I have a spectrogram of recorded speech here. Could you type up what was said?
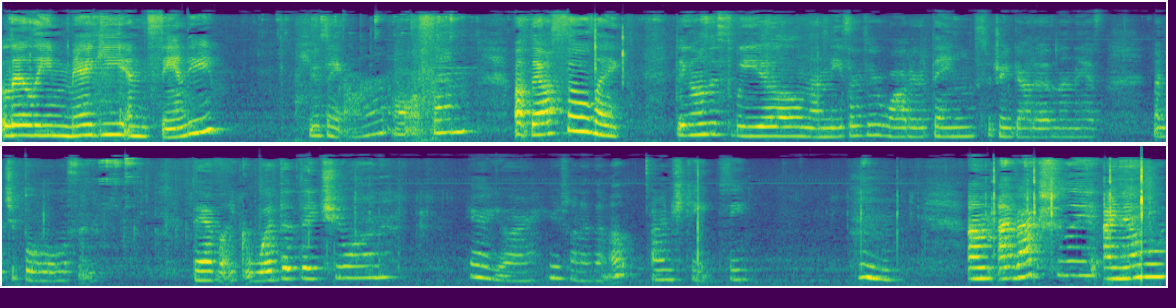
Lily, Maggie, and Sandy. Here they are, all of them. Oh, they also, like, they go on this wheel, and then these are their water things to drink out of, and then they have a bunch of bowls, and they have, like, wood that they chew on. Here you are. Here's one of them. Oh, orange teeth, see? um, I've actually, I know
